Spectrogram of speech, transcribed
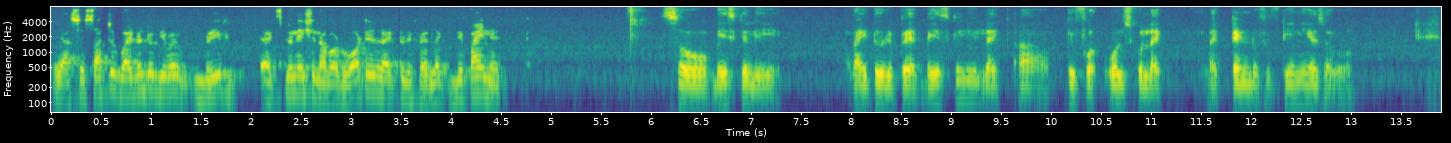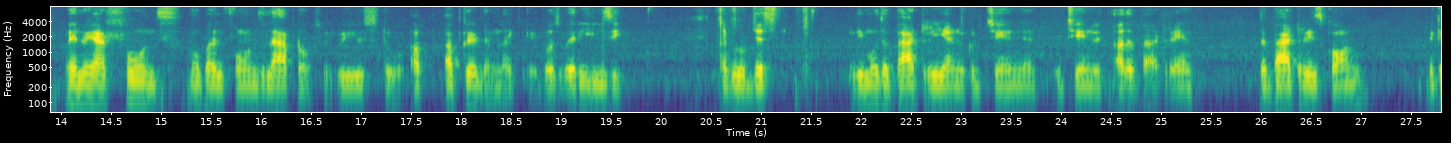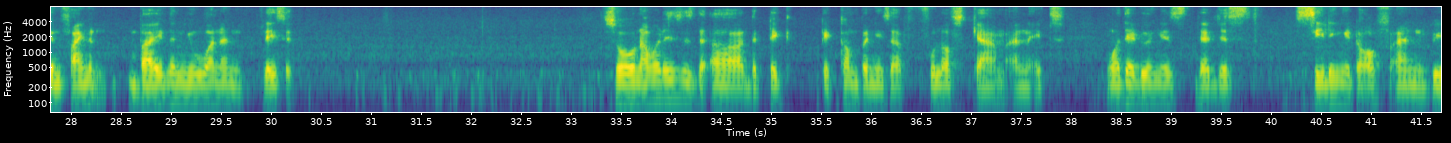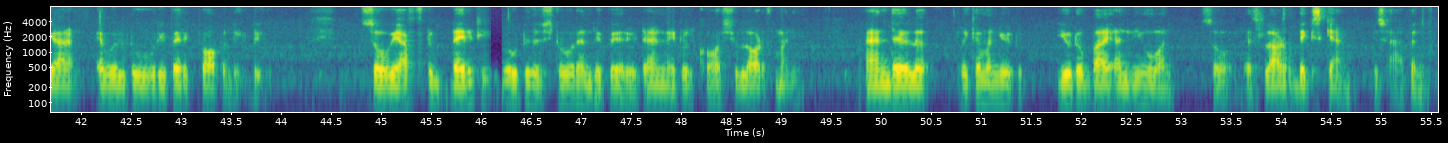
Yeah. So, Sato, why don't you give a brief explanation about what is right to repair? Like, define it. So basically, right to repair. Basically, like uh, before old school, like like 10 to 15 years ago, when we had phones, mobile phones, laptops, we used to up, upgrade them. Like it was very easy. Like we would just remove the battery and we could change it. We change with other battery, and the battery is gone. We can find it, buy the new one and place it. So nowadays is the uh, the tech tech companies are full of scam and it's what they're doing is they're just sealing it off and we are able to repair it properly. So we have to directly go to the store and repair it and it will cost you a lot of money and they'll uh, recommend you to, you to buy a new one. So that's a lot of big scam is happening.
